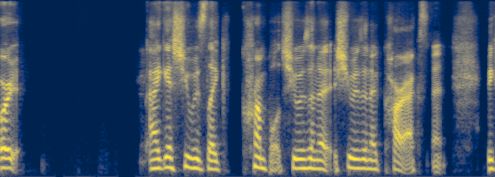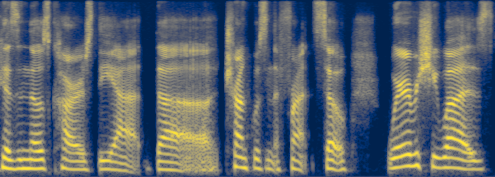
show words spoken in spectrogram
or I guess she was like crumpled. She was in a she was in a car accident because in those cars the uh the trunk was in the front. So wherever she was,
